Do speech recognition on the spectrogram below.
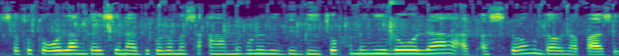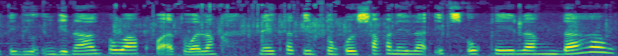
Sa totoo lang guys, sinabi ko naman sa amo ko na nagbibideo kami ni Lola at as long daw na positive yung ginagawa ko at walang negative tungkol sa kanila, it's okay lang daw.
